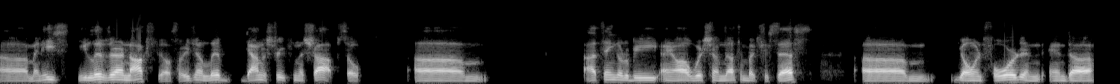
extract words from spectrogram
um, and he's he lives there in Knoxville, so he's gonna live down the street from the shop, so. Um, I think it'll be, you know, I wish him nothing but success um, going forward. And, and uh,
